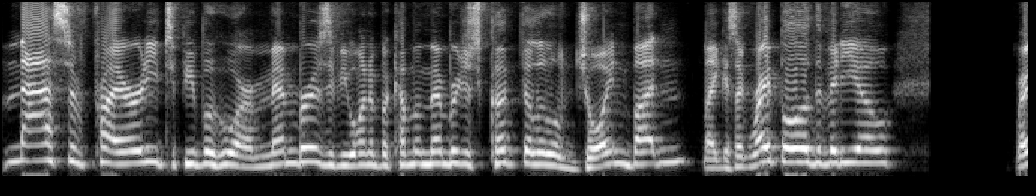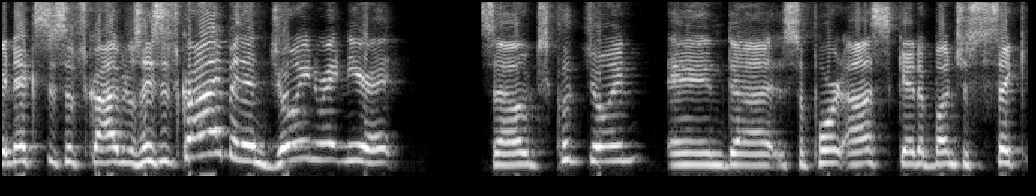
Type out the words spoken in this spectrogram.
massive priority to people who are members. If you want to become a member, just click the little join button. Like it's like right below the video, right next to subscribe. It'll say subscribe and then join right near it. So just click join and uh, support us. Get a bunch of sick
